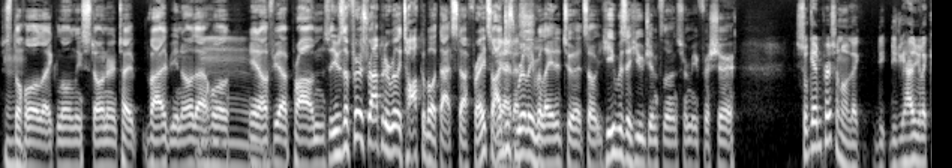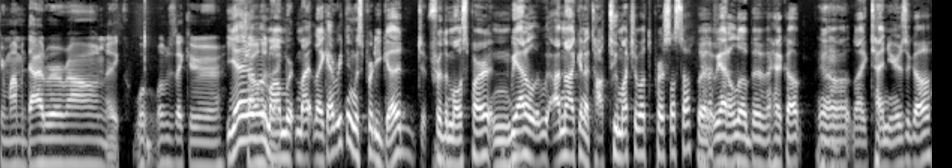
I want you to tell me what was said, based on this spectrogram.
just Mm-hmm. the whole like lonely stoner type vibe, you know, that whole, Mm. you know, if you have problems, he was the first rapper to really talk about that stuff, right? So I just really true. related to it. So he was a huge influence for me for sure. So getting personal, like, did, did you have like your mom and dad were around? Like, what what was like your Yeah, my mom, like? were, my like everything was pretty good for the most part, and we had. a I'm not gonna talk too much about the personal stuff, but that's we had a little bit of a hiccup, you know, like ten years ago,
